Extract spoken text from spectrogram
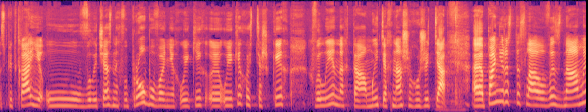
спіткає у величезних випробуваннях, у яких е, у якихось тяжких хвилинах та митях нашого життя. Пані Ростиславо, ви з нами?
